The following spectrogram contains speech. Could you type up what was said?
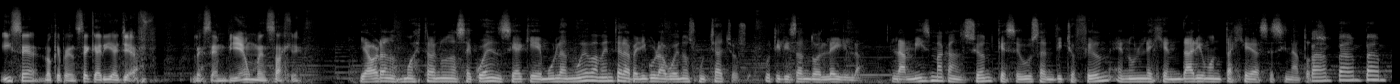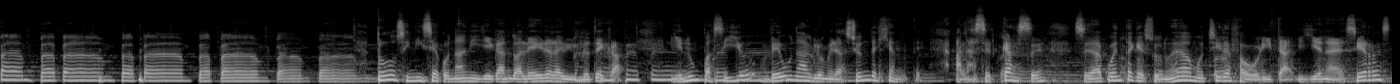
Hice lo que pensé que haría Jeff. Les envié un mensaje. Y ahora nos muestran una secuencia que emula nuevamente la película Buenos Muchachos, utilizando Leila, la misma canción que se usa en dicho film en un legendario montaje de asesinatos. Todo se inicia con Annie llegando alegre a la biblioteca y en un pasillo ve una aglomeración de gente. Al acercarse, se da cuenta que su nueva mochila favorita y llena de cierres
